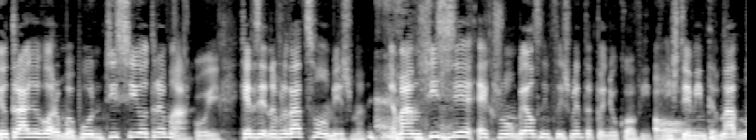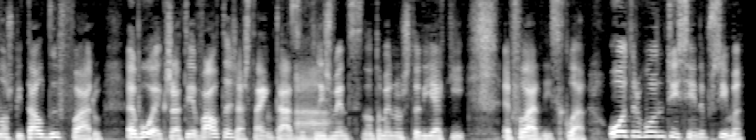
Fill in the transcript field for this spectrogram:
Eu trago agora uma boa notícia e outra má. Ui. Quer dizer, na verdade são a mesma. A má notícia é que João Belos infelizmente apanhou Covid Oh. e esteve internado no hospital de Faro. A boa é que já teve alta, já está em casa, Ah. felizmente, senão também não estaria aqui a falar disso, claro. Outra boa notícia, ainda por cima,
